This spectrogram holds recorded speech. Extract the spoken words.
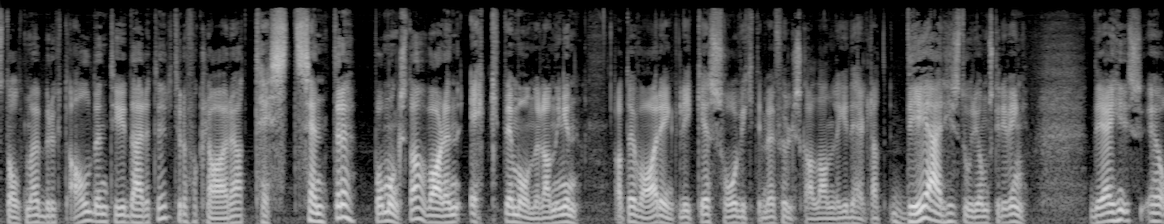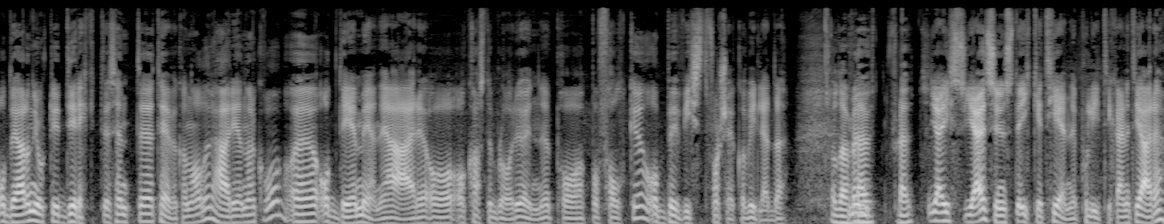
Stoltenberg brukt all den tid deretter til å forklare at testsenteret på Mongstad var den ekte månelandingen. At det var egentlig ikke så viktig med fullskalaanlegg i det hele tatt. Det er historieomskriving. Det er, og det har han gjort i direktesendte TV-kanaler her i NRK. Eh, og det mener jeg er å, å kaste blår i øynene på, på, folket og bevisst forsøke å villede. Og det er flaut? flaut. Jeg, jeg syns det ikke tjener politikerne til ære.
